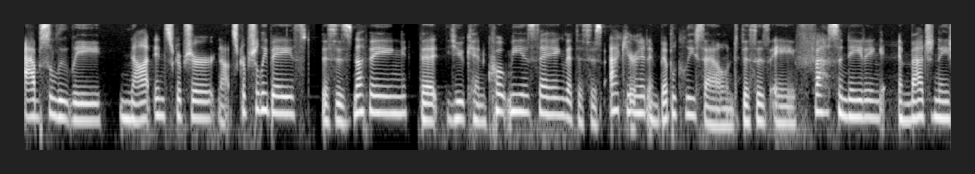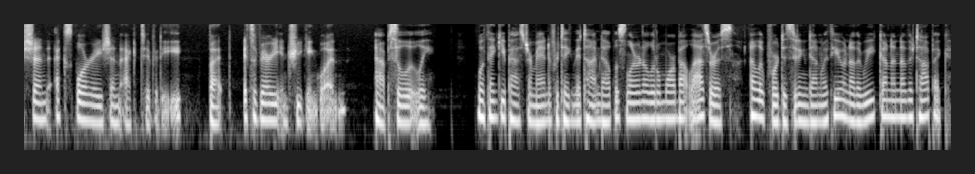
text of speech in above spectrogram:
absolutely not in scripture, not scripturally based. This is nothing that you can quote me as saying that this is accurate and biblically sound. This is a fascinating imagination exploration activity, but it's a very intriguing one. Absolutely. Well, thank you, Pastor Amanda, for taking the time to help us learn a little more about Lazarus. I look forward to sitting down with you another week on another topic.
